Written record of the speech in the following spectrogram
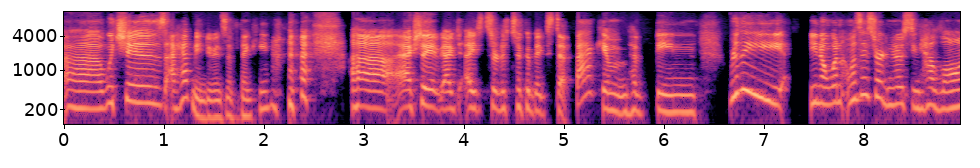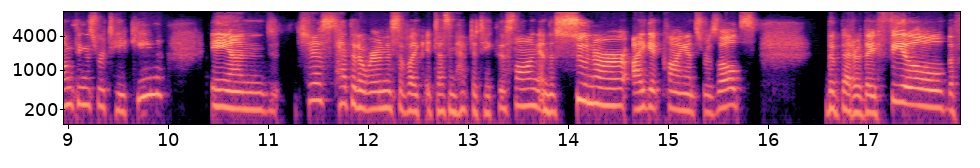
uh, which is I have been doing some thinking. uh, actually, I, I, sort of took a big step back and have been really, you know, when once I started noticing how long things were taking, and just had that awareness of like it doesn't have to take this long, and the sooner I get clients' results, the better they feel, the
